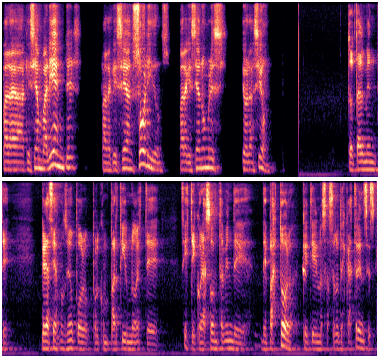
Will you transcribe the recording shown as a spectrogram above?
para que sean valientes, para que sean sólidos, para que sean hombres de oración. Totalmente. Gracias, Monseñor, por, compartirnos este, este corazón también de, pastor que tienen los sacerdotes castrenses.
